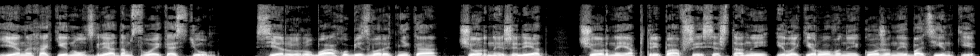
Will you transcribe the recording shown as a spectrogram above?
Енах окинул взглядом свой костюм. Серую рубаху без воротника, черный жилет, черные обтрепавшиеся штаны и лакированные кожаные ботинки,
